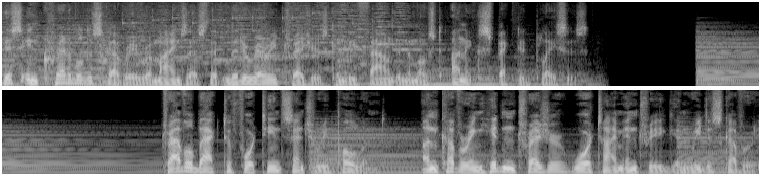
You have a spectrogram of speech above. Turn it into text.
This incredible discovery reminds us that literary treasures can be found in the most unexpected places. Travel back to 14th century Poland, uncovering hidden treasure, wartime intrigue, and rediscovery.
